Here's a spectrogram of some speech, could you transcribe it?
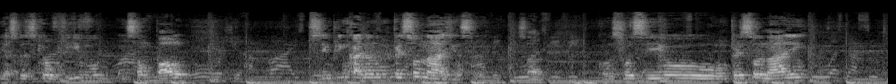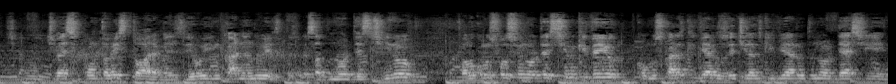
e as coisas que eu vivo em São Paulo, sempre encarnando um personagem, assim, sabe? Como se fosse o, um personagem tipo, tivesse contando a história, mas eu encarnando eles. Por essa do nordestino, falo como se fosse um nordestino que veio, como os caras que vieram, os retirados que vieram do Nordeste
